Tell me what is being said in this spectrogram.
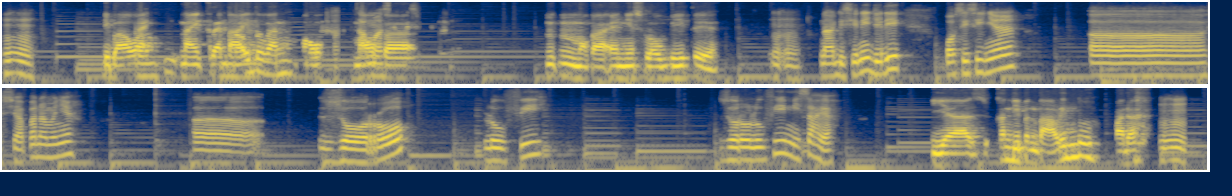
Mm-mm. Dibawa Frankie naik kereta dibawa. itu kan mau mau Sama ke si mm-mm, mau ke Ennis Lobby itu ya. Mm-mm. Nah di sini jadi posisinya eh siapa namanya? eh Zoro, Luffy, Zoro Luffy misah ya? Iya, kan dipentalin tuh pada Mm-mm. entah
